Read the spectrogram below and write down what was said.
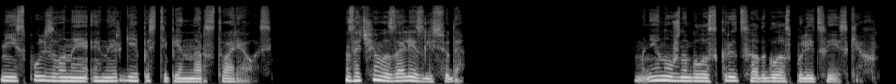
Неиспользованная энергия постепенно растворялась. Зачем вы залезли сюда?» «Мне нужно было скрыться от глаз полицейских.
